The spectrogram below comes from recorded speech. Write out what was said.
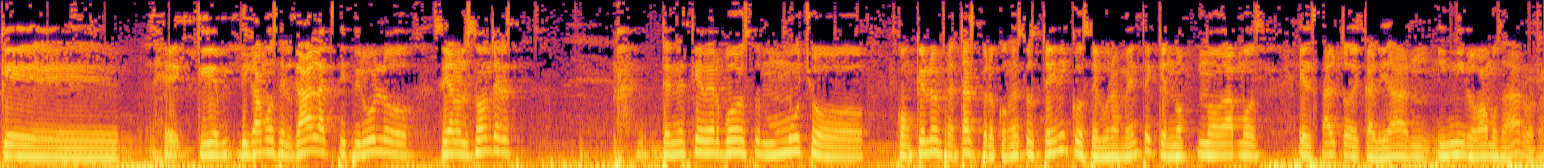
que, eh, que digamos el Galaxy, Pirulo, Seattle Saunders, tenés que ver vos mucho con qué lo enfrentás, pero con estos técnicos seguramente que no, no damos el salto de calidad y ni lo vamos a dar, ¿verdad?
